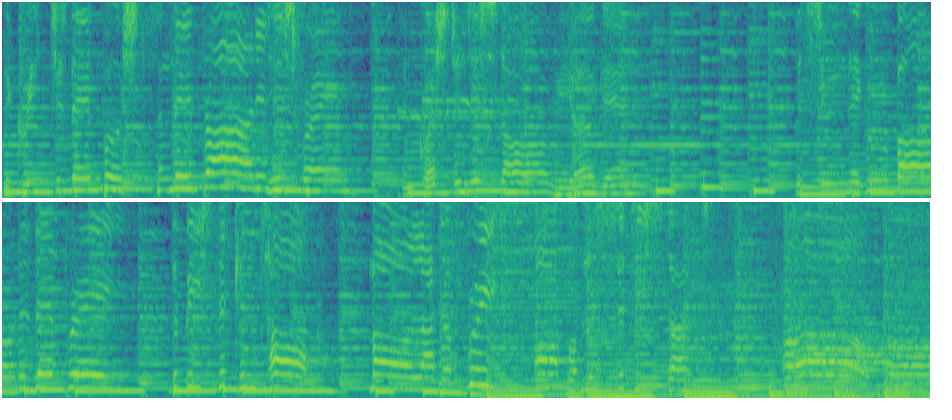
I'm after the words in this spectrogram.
The creatures they pushed and they prodded his frame and questioned his story again. But soon they grew bored of their prey, the beast that can talk more like a freak or publicity stunt. oh. oh.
